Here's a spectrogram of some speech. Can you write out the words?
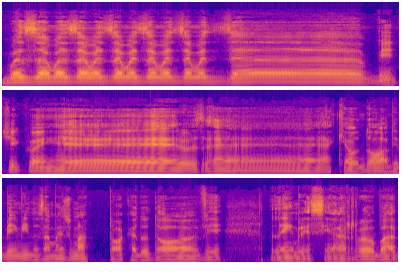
What's up, what's up, what's up, what's up, what's up, what's up, Bitcoinheiros? É, aqui é o Dove, bem-vindos a mais uma Toca do Dove. Lembrem-se, arroba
